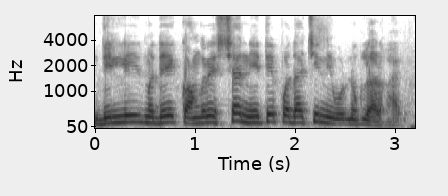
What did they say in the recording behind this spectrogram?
दिल्लीमध्ये काँग्रेसच्या नेतेपदाची निवडणूक लढवायला.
